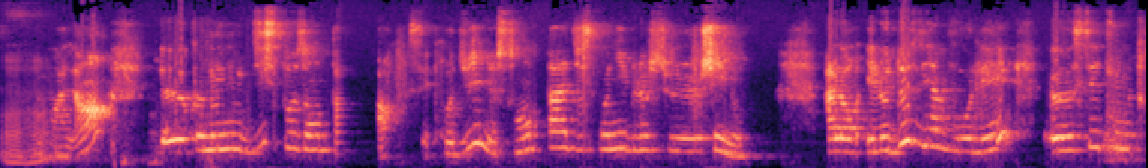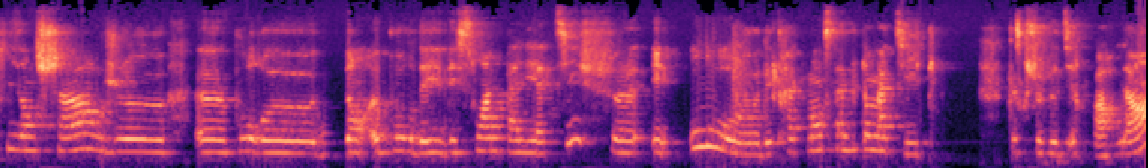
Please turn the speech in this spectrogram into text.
Mhm. Voilà. Euh, que nous ne disposons pas. Ces produits ne sont pas disponibles chez nous. Alors, et le deuxième volet, euh, c'est une prise en charge pour, pour des, soins palliatifs et ou des traitements symptomatiques. Qu'est-ce que je veux dire par là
